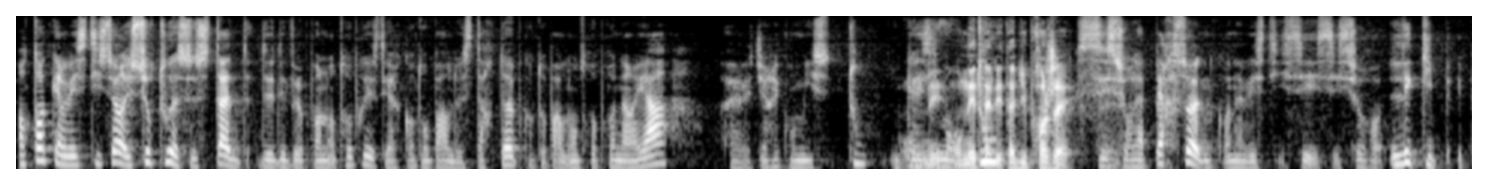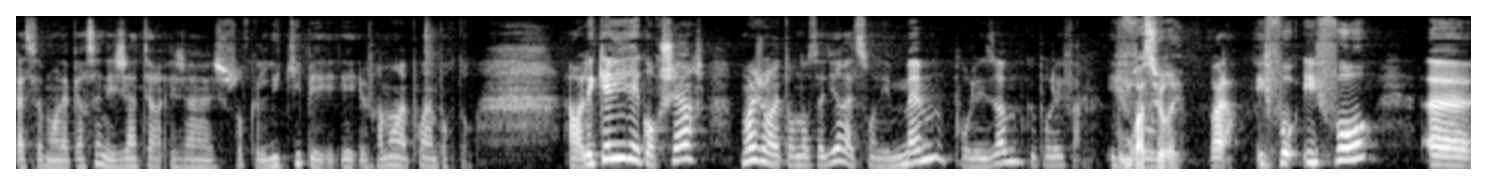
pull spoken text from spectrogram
En tant qu'investisseur, et surtout à ce stade de développement d'entreprise, c'est-à-dire quand on parle de start-up, quand on parle d'entrepreneuriat, euh, je dirais qu'on mise tout, quasiment On est, on est à l'état du projet. C'est sur la personne qu'on investit, c'est sur l'équipe, et pas seulement la personne, et je trouve que l'équipe est, est, vraiment un point important. Alors, les qualités qu'on recherche, moi, j'aurais tendance à dire, elles sont les mêmes pour les hommes que pour les femmes. Vous me rassurez. Voilà. Il faut, il faut euh,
